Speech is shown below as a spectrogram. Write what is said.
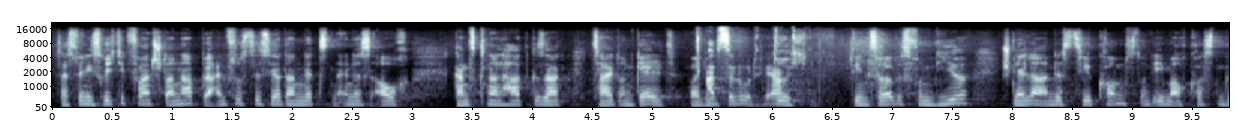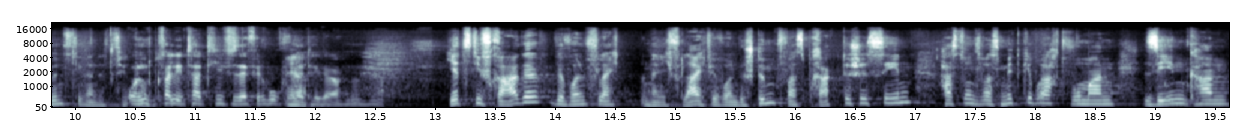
Das heißt, wenn ich es richtig verstanden habe, beeinflusst es ja dann letzten Endes auch ganz knallhart gesagt Zeit und Geld, weil du Absolut, ja. durch den Service von dir schneller an das Ziel kommst und eben auch kostengünstiger an das Ziel und kommst. Und qualitativ sehr viel hochwertiger. Ja. Jetzt die Frage, wir wollen vielleicht, nein, nicht vielleicht, wir wollen bestimmt was Praktisches sehen. Hast du uns was mitgebracht, wo man sehen kann,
